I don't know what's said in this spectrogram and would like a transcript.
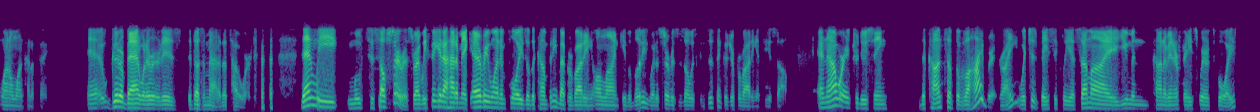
one-on-one kind of thing. And good or bad, whatever it is, it doesn't matter. That's how it worked. then we moved to self-service, right? We figured out how to make everyone employees of the company by providing online capabilities where the service is always consistent because you're providing it to yourself. And now we're introducing the concept of the hybrid, right? Which is basically a semi-human kind of interface where it's voice.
